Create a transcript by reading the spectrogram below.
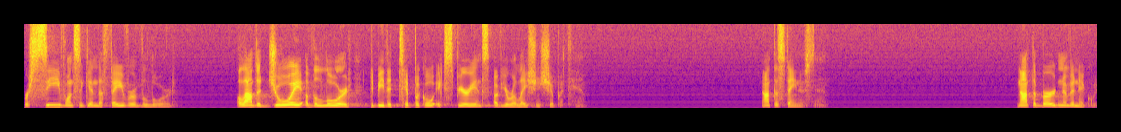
Receive once again the favor of the Lord. Allow the joy of the Lord to be the typical experience of your relationship with Him, not the stain of sin, not the burden of iniquity.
